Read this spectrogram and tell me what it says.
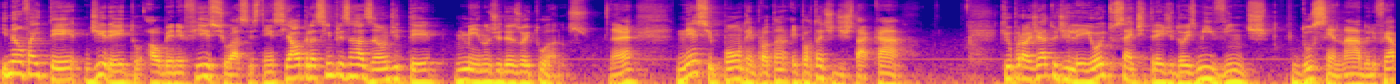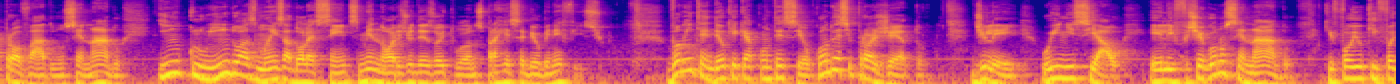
e não vai ter direito ao benefício assistencial pela simples razão de ter menos de 18 anos. Né? Nesse ponto é, é importante destacar que o projeto de lei 873 de 2020 do Senado, ele foi aprovado no Senado, incluindo as mães adolescentes menores de 18 anos para receber o benefício. Vamos entender o que, que aconteceu. Quando esse projeto de lei, o inicial, ele chegou no Senado, que foi o que foi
